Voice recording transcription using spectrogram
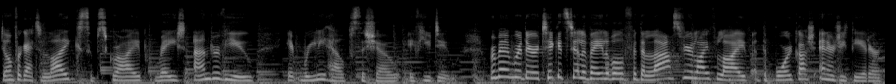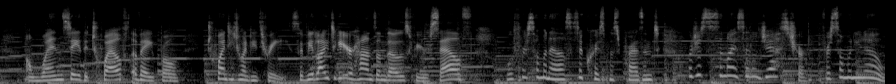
don't forget to like, subscribe, rate, and review. It really helps the show if you do. Remember, there are tickets still available for The Laughs of Your Life live at the Bord Gáis Energy Theatre on Wednesday, the 12th of April, 2023. So if you'd like to get your hands on those for yourself or for someone else as a Christmas present, or just as a nice little gesture for someone you know,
